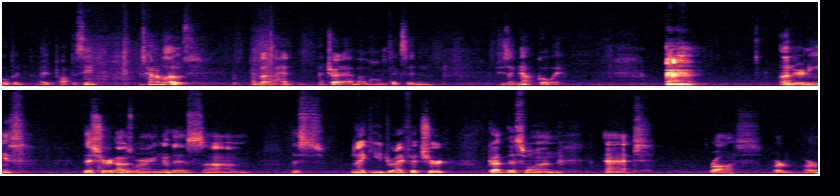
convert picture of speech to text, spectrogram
open. I popped a seam. It kind of blows, but I had I tried to have my mom fix it, and she's like, "No, go away." underneath this shirt, I was wearing this um, this Nike Dri-FIT shirt. Got this one at Ross or or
